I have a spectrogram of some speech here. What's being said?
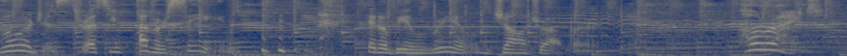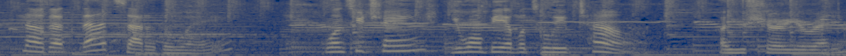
gorgeous dress you've ever seen. It'll be a real jaw-dropper. Alright, now that that's out of the way, once you change, you won't be able to leave town. Are you sure you're ready?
